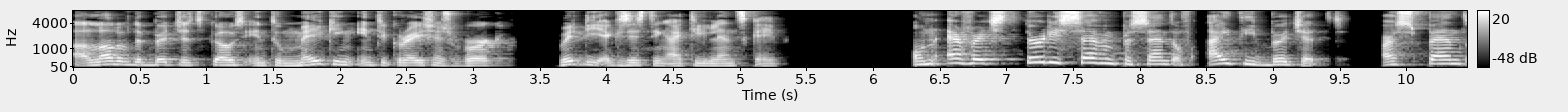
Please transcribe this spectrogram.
a lot of the budget goes into making integrations work with the existing IT landscape. On average, 37% of IT budgets are spent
